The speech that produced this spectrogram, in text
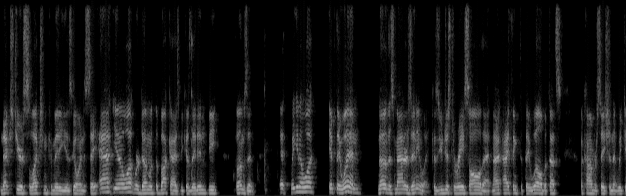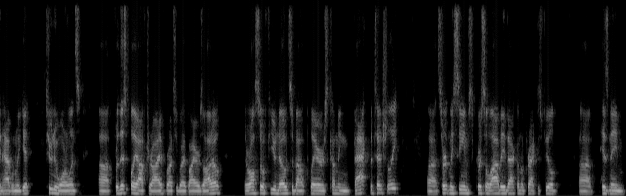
next year's selection committee is going to say, eh, you know what, we're done with the Buckeyes because they didn't beat Clemson. Eh, but you know what? If they win, none of this matters anyway because you just erase all of that. And I, I, think that they will, but that's a conversation that we can have when we get to New Orleans. Uh, for this playoff drive brought to you by Byers Auto, there are also a few notes about players coming back potentially. Uh, certainly seems Chris Olave back on the practice field. Uh, his name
